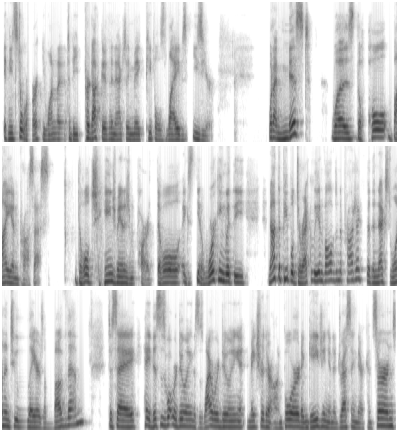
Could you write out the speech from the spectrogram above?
it needs to work. You want it to be productive and actually make people's lives easier. What I missed was the whole buy-in process the whole change management part, the whole, you know, working with the, not the people directly involved in the project, but the next one and two layers above them to say, hey, this is what we're doing. This is why we're doing it. Make sure they're on board, engaging and addressing their concerns.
